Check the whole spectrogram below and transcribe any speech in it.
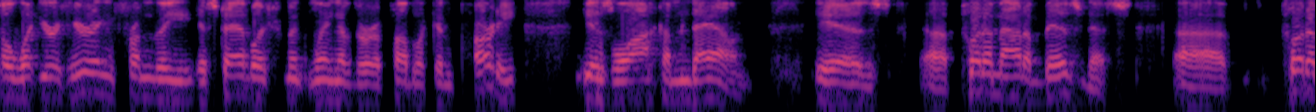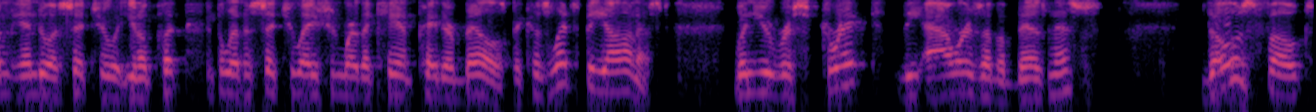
So what you're hearing from the establishment wing of the Republican Party is lock them down, is uh, put them out of business, uh, put them into a situation, you know, put people in a situation where they can't pay their bills. Because let's be honest, when you restrict the hours of a business, those folks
